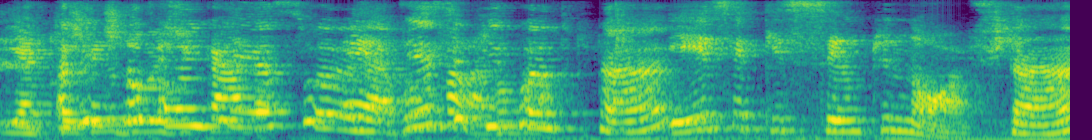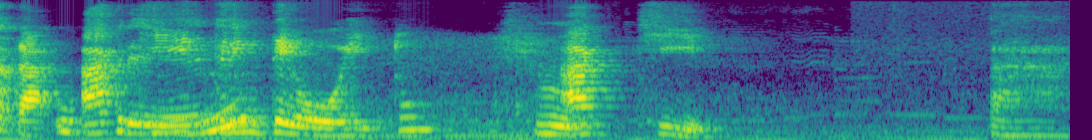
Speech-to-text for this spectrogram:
E aqui A gente não falou de em cada. preço, Ana. É, vamos Esse falar, aqui vamos quanto que tá? Esse aqui 109. Tá, Tá? o Aqui creme. 38. Hum. Aqui. Tá.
